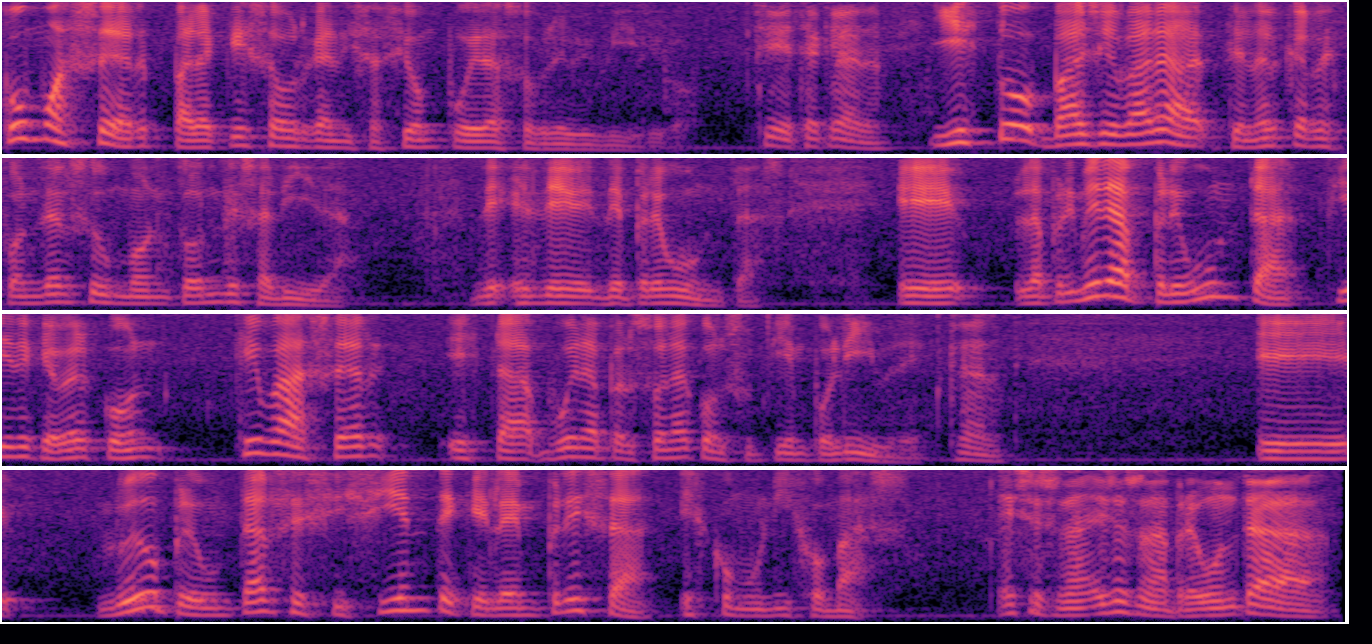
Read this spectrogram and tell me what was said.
cómo hacer para que esa organización pueda sobrevivirlo. Sí, está claro. Y esto va a llevar a tener que responderse un montón de salida, de, preguntas. Eh, la primera pregunta tiene que ver con qué va a hacer esta buena persona con su tiempo libre. Claro. Eh, Luego preguntarse si siente que la empresa es como un hijo más. Eso es una, eso es una pregunta eh,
